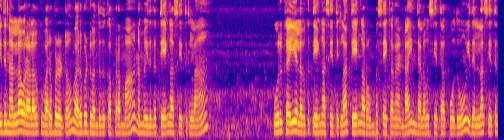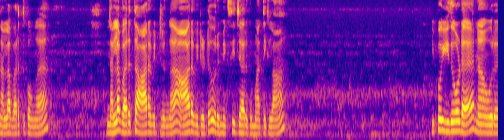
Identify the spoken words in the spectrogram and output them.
இது நல்லா ஓரளவுக்கு வறுபடட்டும். வறுபட்டு வந்ததுக்கப்புறமா நம்ம இதில் தேங்காய் சேர்த்துக்கலாம். ஒரு கை அளவுக்கு தேங்காய் சேர்த்துக்கலாம். தேங்காய் ரொம்ப சேர்க்க வேண்டாம். இந்த அளவு சேர்த்தா போதும். இதெல்லாம் சேர்த்து நல்லா வறுத்துக்கோங்க. நல்லா வறுத்து ஆற விட்டுருங்க. ஆற விட்டுட்டு ஒரு மிக்சி ஜாருக்கு மாற்றிக்கலாம் இப்போ இதோட நான் ஒரு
